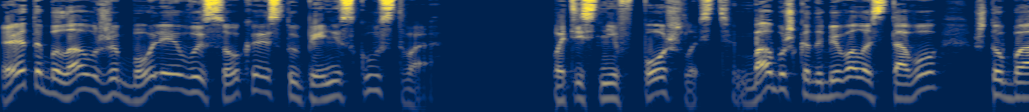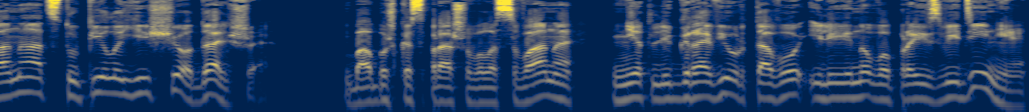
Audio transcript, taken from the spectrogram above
Это была уже более высокая ступень искусства. Потеснив пошлость, бабушка добивалась того, чтобы она отступила еще дальше. Бабушка спрашивала Свана, нет ли гравюр того или иного произведения,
